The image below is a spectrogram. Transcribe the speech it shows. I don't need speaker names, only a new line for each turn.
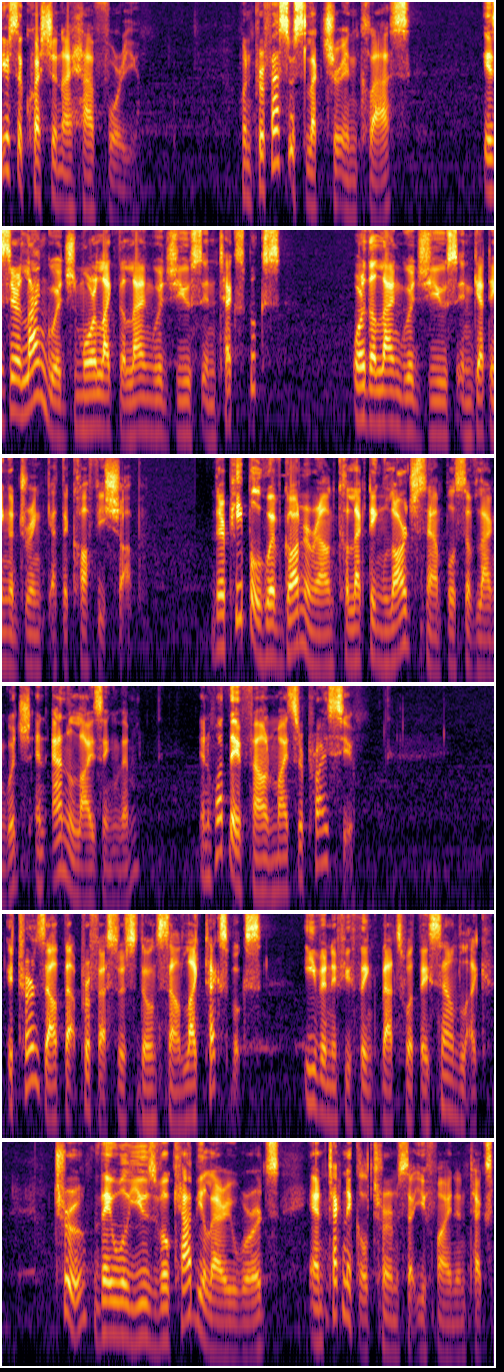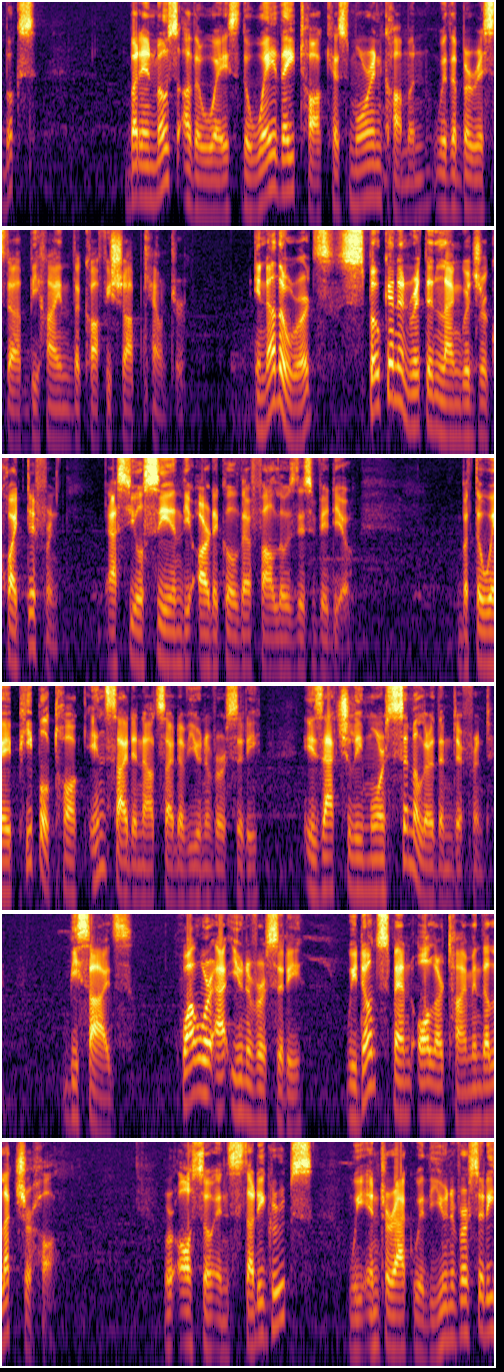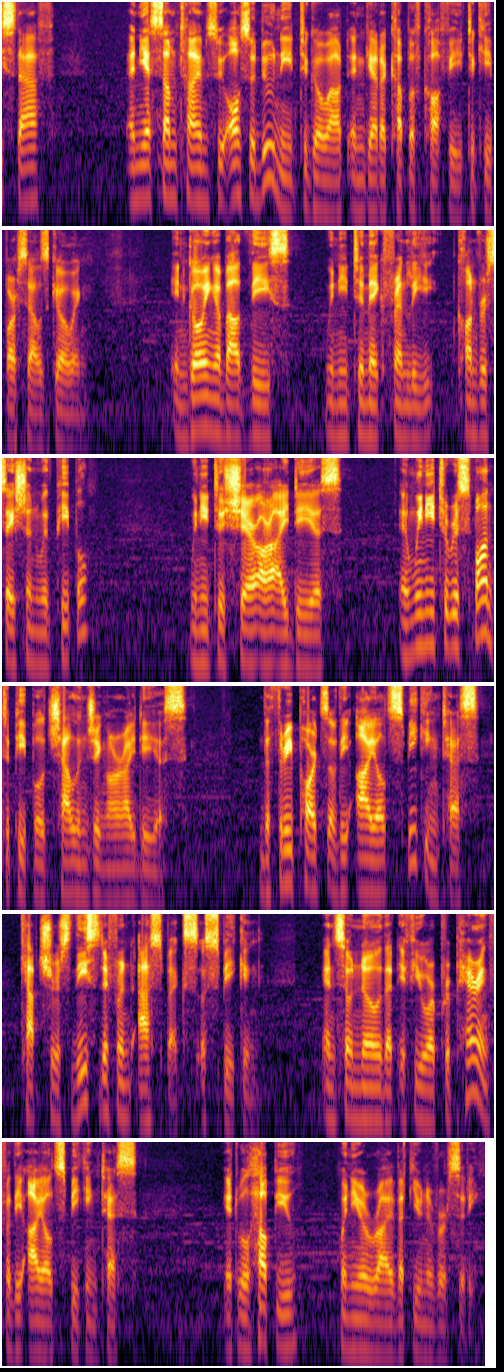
Here's a question I have for you. When professors lecture in class, is their language more like the language used in textbooks or the language used in getting a drink at the coffee shop? There are people who have gone around collecting large samples of language and analyzing them, and what they've found might surprise you. It turns out that professors don't sound like textbooks, even if you think that's what they sound like. True, they will use vocabulary words and technical terms that you find in textbooks, but in most other ways, the way they talk has more in common with a barista behind the coffee shop counter. In other words, spoken and written language are quite different, as you'll see in the article that follows this video. But the way people talk inside and outside of university is actually more similar than different. Besides, while we're at university, we don't spend all our time in the lecture hall. We're also in study groups, we interact with university staff, and yes, sometimes we also do need to go out and get a cup of coffee to keep ourselves going. In going about these, we need to make friendly conversation with people. We need to share our ideas, and we need to respond to people challenging our ideas. The three parts of the IELTS speaking test captures these different aspects of speaking. And so know that if you are preparing for the IELTS speaking test, it will help you when you arrive at university.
